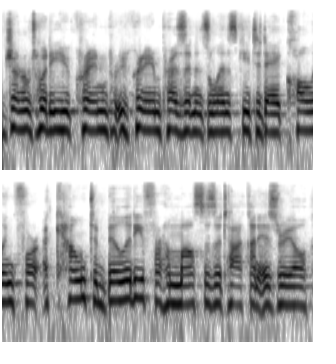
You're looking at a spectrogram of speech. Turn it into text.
General Twitty, Ukraine, Ukrainian President Zelensky today calling for accountability for Hamas's attack on Israel,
